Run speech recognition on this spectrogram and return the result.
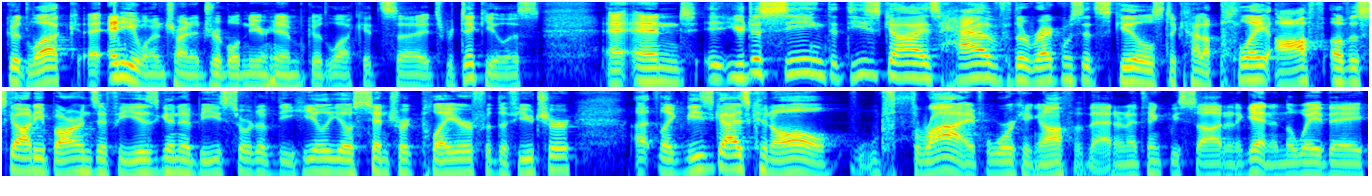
Good luck. Anyone trying to dribble near him, good luck. It's, uh, it's ridiculous. And you're just seeing that these guys have the requisite skills to kind of play off of a Scottie Barnes if he is going to be sort of the heliocentric player for the future. Uh, like these guys can all thrive working off of that, and I think we saw it again in the way they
